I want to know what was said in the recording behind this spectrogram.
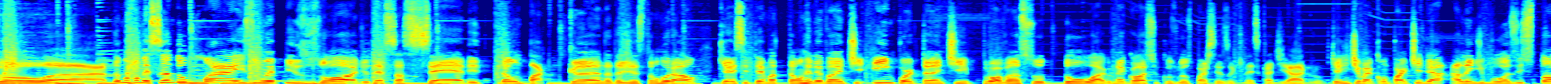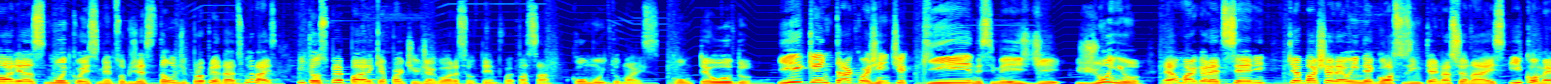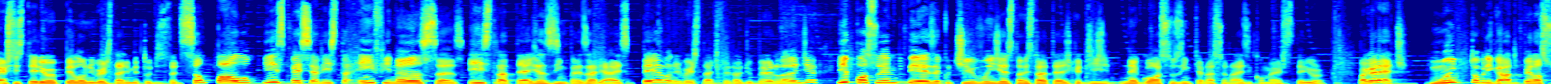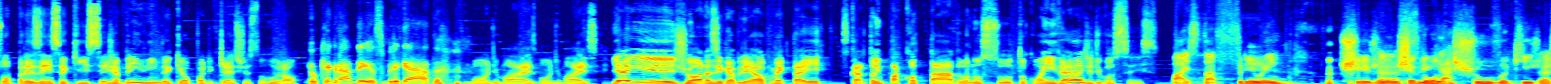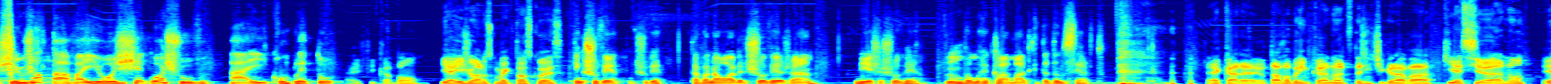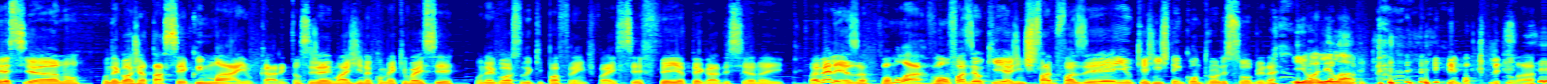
Pessoa? Estamos começando mais um episódio dessa série tão bacana da gestão rural, que é esse tema tão relevante e importante para o avanço do agronegócio com os meus parceiros aqui da Escadiagro, que a gente vai compartilhar, além de boas histórias, muito conhecimento sobre gestão de propriedades rurais. Então se prepare que a partir de agora seu tempo vai passar com muito mais conteúdo. E quem tá com a gente aqui nesse mês de junho é a Margaret Sene, que é bacharel em negócios internacionais e comércio exterior pela Universidade Metodista de São Paulo e especialista em finanças e estratégias empresariais pela Universidade Federal de Uberlândia e possui MBA executivo em gestão estratégica de negócios internacionais e comércio exterior. Margarete, muito obrigado pela sua presença aqui. Seja bem-vinda aqui ao podcast Gestão Rural. Eu que agradeço, obrigada. Bom demais, bom demais. E aí, Jonas e Gabriel, como é que tá aí? Os caras estão empacotados lá no sul. Tô com a inveja de vocês. Mas tá frio, hein? Chegou Já chegou. frio e a chuva aqui. Já frio já tava, aí hoje chegou a chuva. Aí completou. Aí fica bom. E aí, Jonas, como é que estão as coisas? Tem que chover, tem que chover. Tava na hora de chover já, deixa chover. Não vamos reclamar do que tá dando certo. É, cara, eu tava brincando antes da gente gravar que esse ano, esse ano, o negócio já tá seco em maio, cara. Então você já imagina como é que vai ser o negócio daqui pra frente. Vai ser feia a pegada esse ano aí. Mas beleza, vamos lá. Vamos fazer o que a gente sabe fazer e o que a gente tem controle sobre, né? E olhe lá. E olhe lá.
